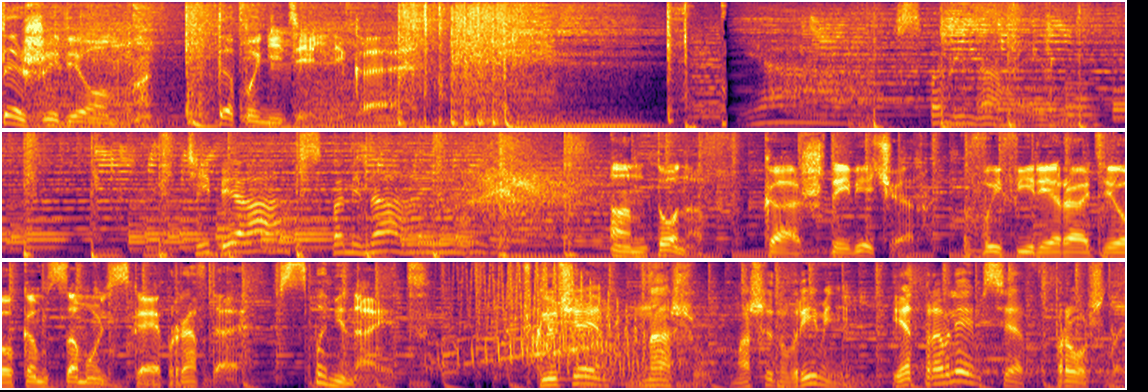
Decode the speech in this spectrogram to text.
Доживем до понедельника. Я вспоминаю, тебя вспоминаю. Антонов. Каждый вечер в эфире радио «Комсомольская правда» вспоминает. Включаем нашу машину времени и отправляемся в прошлое.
